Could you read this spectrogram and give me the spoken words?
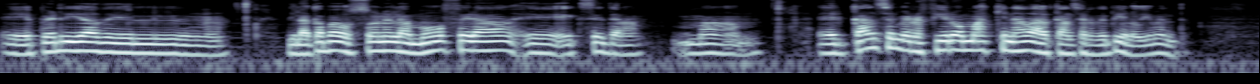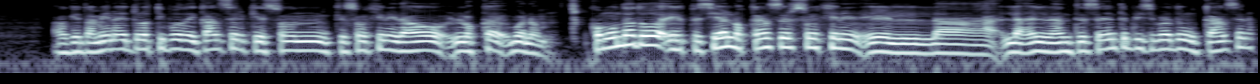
eh, pérdida del, de la capa de ozono en la atmósfera, eh, etc. El cáncer me refiero más que nada al cáncer de piel, obviamente. Aunque también hay otros tipos de cáncer que son, que son generados. Los, bueno, como un dato especial, los cánceres son. El, la, el antecedente principal de un cáncer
